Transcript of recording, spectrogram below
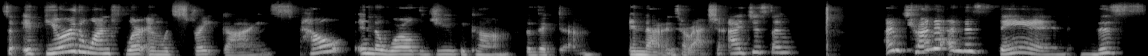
So if you're the one flirting with straight guys, how in the world did you become the victim in that interaction? I just I'm I'm trying to understand this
